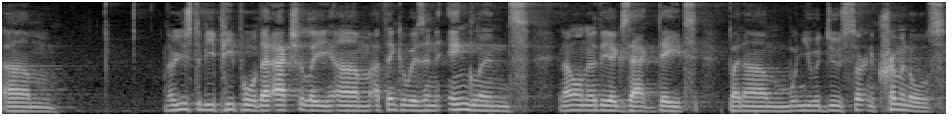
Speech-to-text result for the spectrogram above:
Um, there used to be people that actually, um, I think it was in England, and I don't know the exact date, but um, when you would do certain criminals,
